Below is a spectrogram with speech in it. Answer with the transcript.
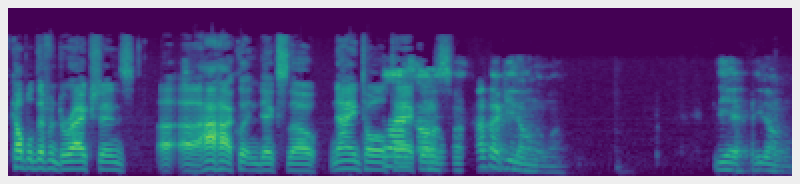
a couple different directions. Uh, uh, haha, Clinton Dix though, nine total Well, tackles. I think he's the only one. Yeah, he's the only one.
